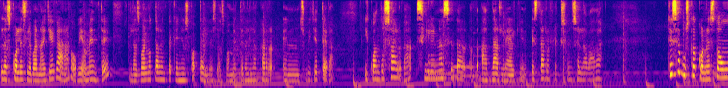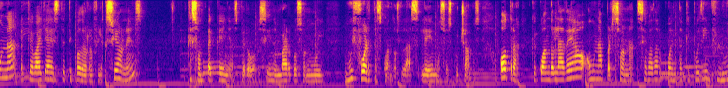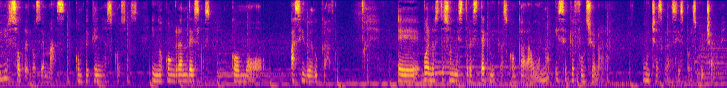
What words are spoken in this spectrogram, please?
las cuales le van a llegar, obviamente, las va a anotar en pequeños papeles, las va a meter en, la en su billetera y cuando salga, si le nace a darle a alguien esta reflexión, se la va a dar. ¿Qué se busca con esto? Una, que vaya este tipo de reflexiones, que son pequeñas, pero sin embargo son muy, muy fuertes cuando las leemos o escuchamos. Otra, que cuando la dé a una persona se va a dar cuenta que puede influir sobre los demás con pequeñas cosas y no con grandezas como ha sido educado. Eh, bueno, estas son mis tres técnicas con cada uno y sé que funcionará. Muchas gracias por escucharme.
